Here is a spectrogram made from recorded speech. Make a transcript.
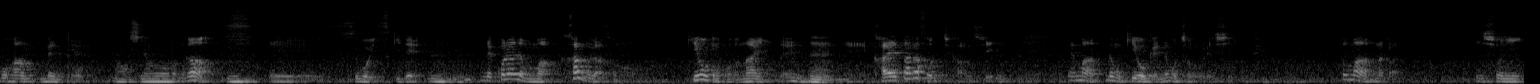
ご飯弁当が、えーすごい好きでうんでこれはでもまあ数がその崎陽軒ほどないので、うん。うん。えー買えたらそっち買うしで,、まあ、でも崎陽軒でも超嬉しいみたいな。とまあなんか一緒に、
